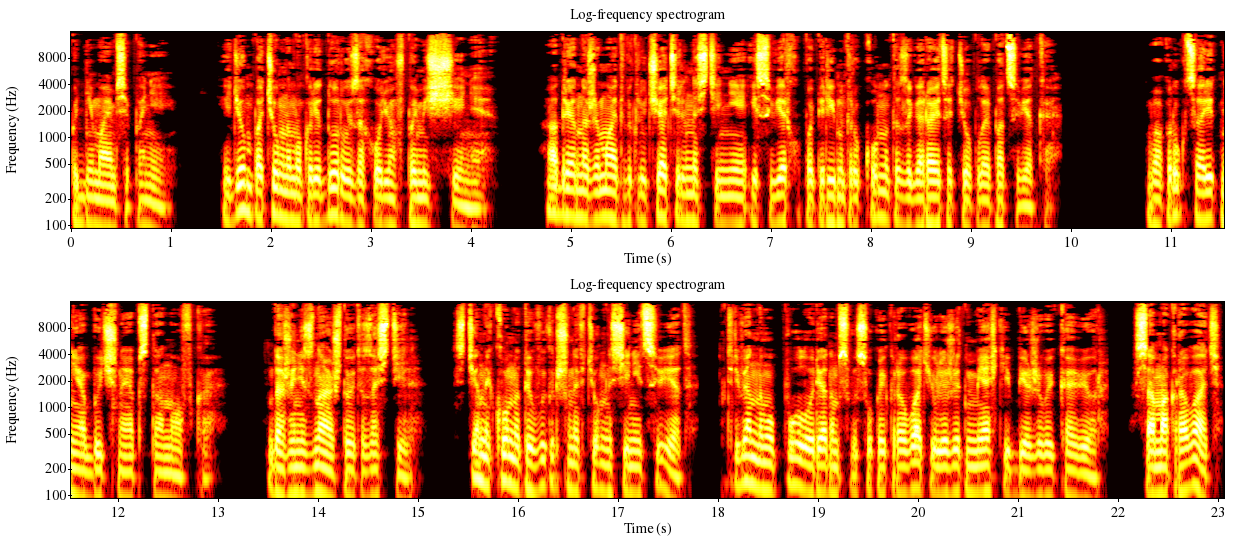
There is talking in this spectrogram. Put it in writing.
Поднимаемся по ней. Идем по темному коридору и заходим в помещение. Адриан нажимает выключатель на стене, и сверху по периметру комнаты загорается теплая подсветка. Вокруг царит необычная обстановка. Даже не знаю, что это за стиль. Стены комнаты выкрашены в темно-синий цвет. По деревянному полу рядом с высокой кроватью лежит мягкий бежевый ковер. Сама кровать,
